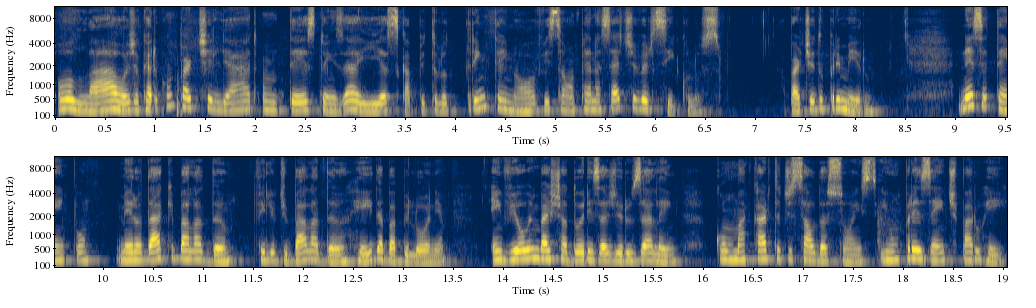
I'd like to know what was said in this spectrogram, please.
Olá, hoje eu quero compartilhar um texto em Isaías, capítulo 39, são apenas sete versículos. A partir do primeiro. Nesse tempo, Merodach Baladã, filho de Baladã, rei da Babilônia, enviou embaixadores a Jerusalém com uma carta de saudações e um presente para o rei,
